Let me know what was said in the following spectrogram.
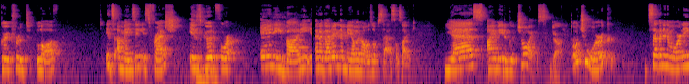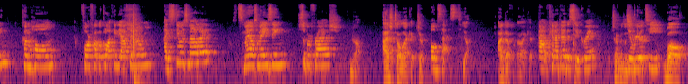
Grapefruit love. It's amazing it's fresh it's Mhm. good for anybody. And i got it in the mail and i was obsessed. I was like yes i made a good choice. Yeah. go to work seven in the morning come home four or five o'clock in the afternoon. I still smell it. Smells amazing super fresh. Yeah. I still like it too. obsessed I definitely like it. now can i tell the secret Tell me the, the secret. real tea. Well,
